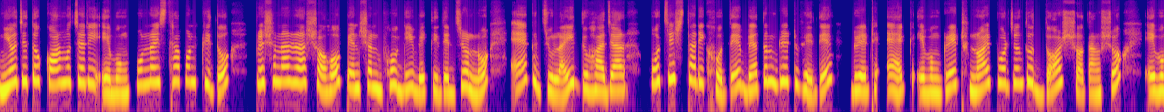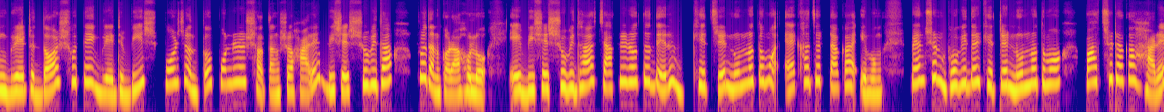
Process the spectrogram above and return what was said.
নিয়োজিত কর্মচারী এবং পুনঃস্থাপনকৃত পেশনাররা সহ পেনশনভোগী ব্যক্তিদের জন্য এক জুলাই দু হাজার পঁচিশ তারিখ হতে বেতন গ্রেড ভেদে গ্রেড এক এবং গ্রেড নয় পর্যন্ত দশ শতাংশ এবং গ্রেড দশ হতে গ্রেড বিশ পর্যন্ত পনেরো শতাংশ হারে বিশেষ সুবিধা প্রদান করা হলো। এই বিশেষ সুবিধা চাকরিরতদের ক্ষেত্রে ন্যূনতম এক হাজার টাকা এবং পেনশনভোগীদের ক্ষেত্রে ন্যূনতম পাঁচশো টাকা হারে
